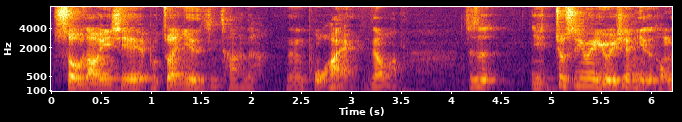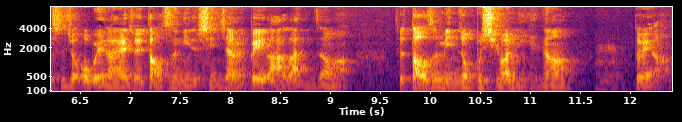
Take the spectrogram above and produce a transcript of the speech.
受到一些不专业的警察的那个迫害，你知道吗？就是你就是因为有一些你的同事就欧北来，所以导致你的形象也被拉烂，你知道吗？就导致民众不喜欢你，你知道吗？对啊，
